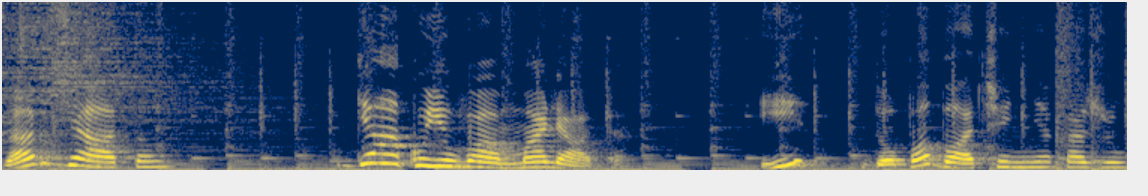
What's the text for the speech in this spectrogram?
завзято. Дякую вам, малята. І до побачення кажу.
